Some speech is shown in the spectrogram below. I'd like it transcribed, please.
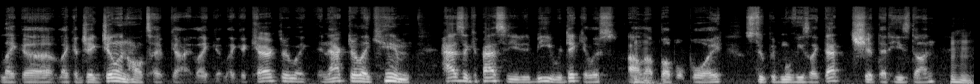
like a like a Jake Gyllenhaal type guy, like like a character like an actor like him has the capacity to be ridiculous, a la Bubble Boy, stupid movies like that shit that he's done. Mhm.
